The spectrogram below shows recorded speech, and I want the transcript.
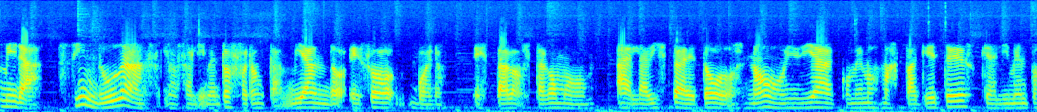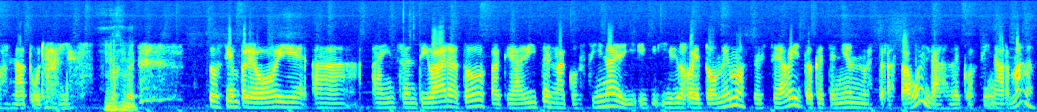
Mira, sin dudas los alimentos fueron cambiando. Eso, bueno, está, está como a la vista de todos, ¿no? Hoy día comemos más paquetes que alimentos naturales. Yo siempre voy a, incentivar a todos a que habiten la cocina y, retomemos ese hábito que tenían nuestras abuelas de cocinar más.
